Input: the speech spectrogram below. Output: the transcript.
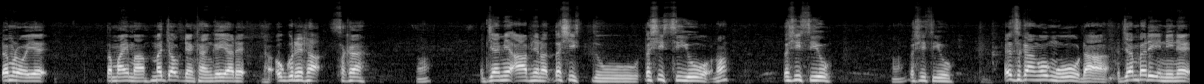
တက်မတော်ရဲ့တမိုင်းမှာမှတ်ကြောက်တင်ခံခဲ့ရတဲ့ဥက္ကဋ္ဌစခန်းနော်အကြံများအားဖြင့်တော့တက်ရှိသူတက်ရှိ CEO ပေါ့နော်တက်ရှိ CEO နော်တက်ရှိ CEO အဲစခန်းကုန်းကိုဒါအကြံပတ်တွေအနေနဲ့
